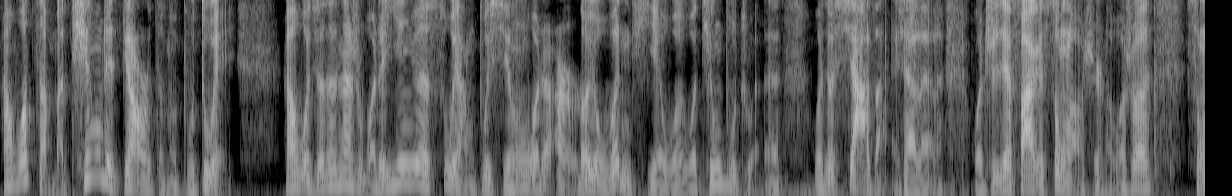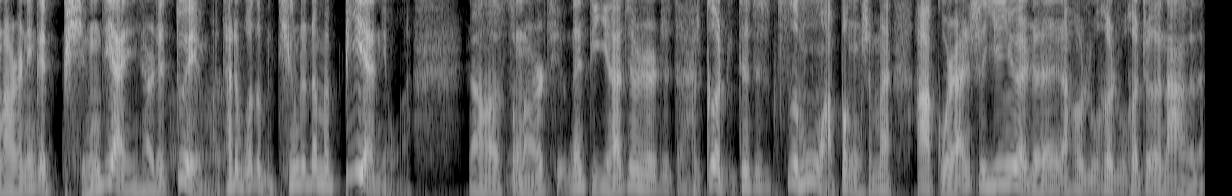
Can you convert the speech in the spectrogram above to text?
然后我怎么听这调怎么不对？然后我觉得那是我这音乐素养不行，我这耳朵有问题，我我听不准，我就下载下来了，我直接发给宋老师了。我说宋老师，您给评鉴一下，这对吗？他这我怎么听着那么别扭啊？然后宋老师听那底下就是这各这这字幕啊蹦什么啊，果然是音乐人，然后如何如何这个那个的，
